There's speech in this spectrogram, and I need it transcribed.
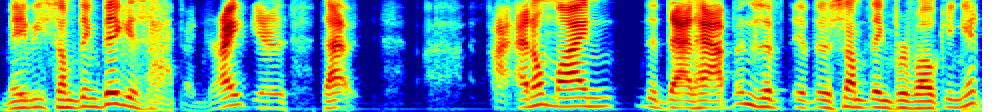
Maybe something big has happened, right? That I don't mind that that happens if, if there's something provoking it.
